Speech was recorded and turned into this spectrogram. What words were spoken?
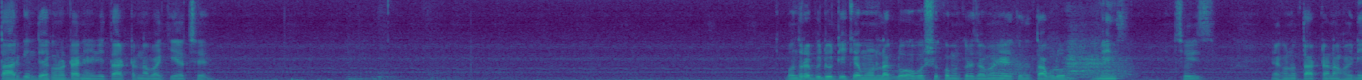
তার কিন্তু এখনও টানেনি তার টানা বাকি আছে। বন্ধুরা, ভিডিওটি কেমন লাগল অবশ্যই কমেন্ট করে যাবেন এটা কিন্তু তাবলুন মেইন সুইচ এখনও তার টানা হয়নি,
